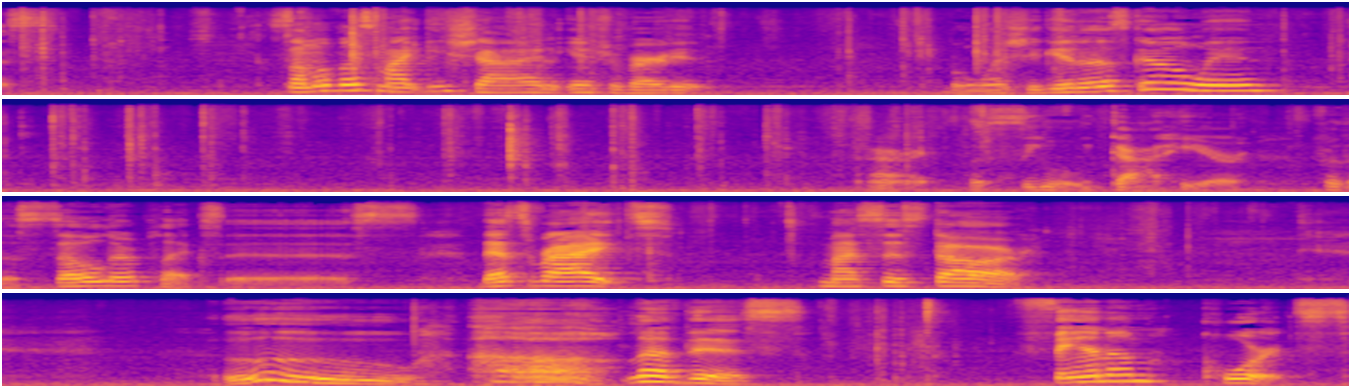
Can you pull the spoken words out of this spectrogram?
us. Some of us might be shy and introverted, but once you get us going, all right, let's see what we got here for the solar plexus. That's right, my sister. Ooh, oh, love this. Phantom quartz.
